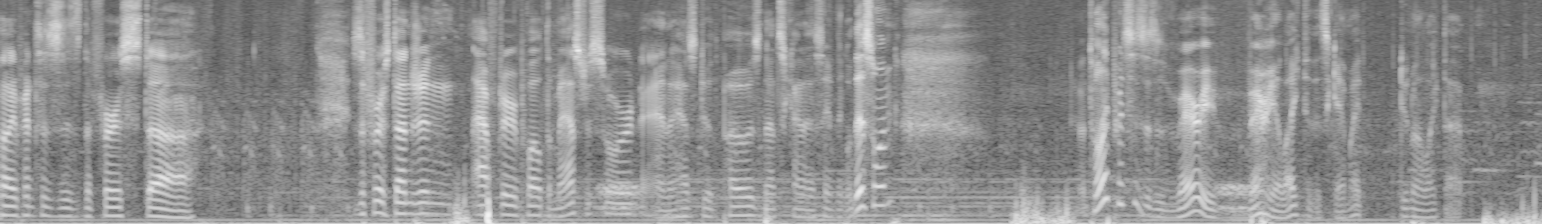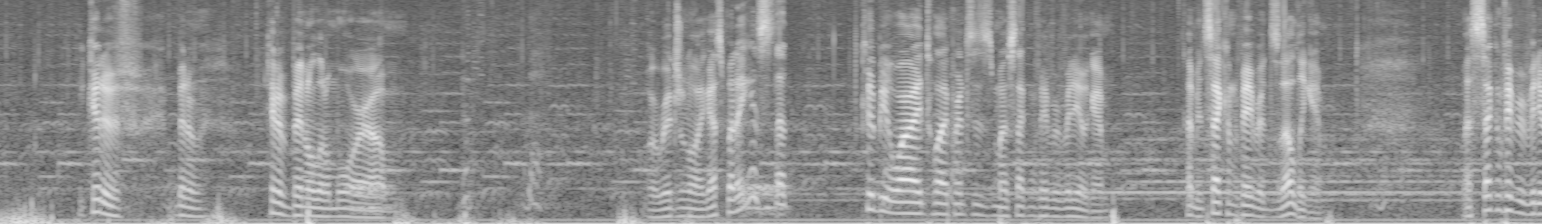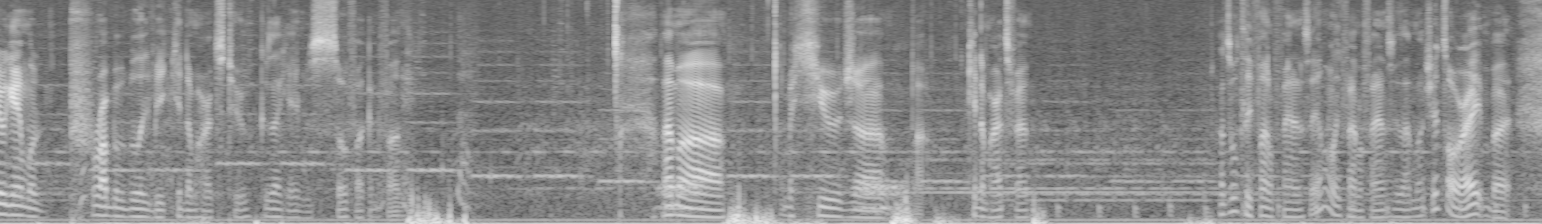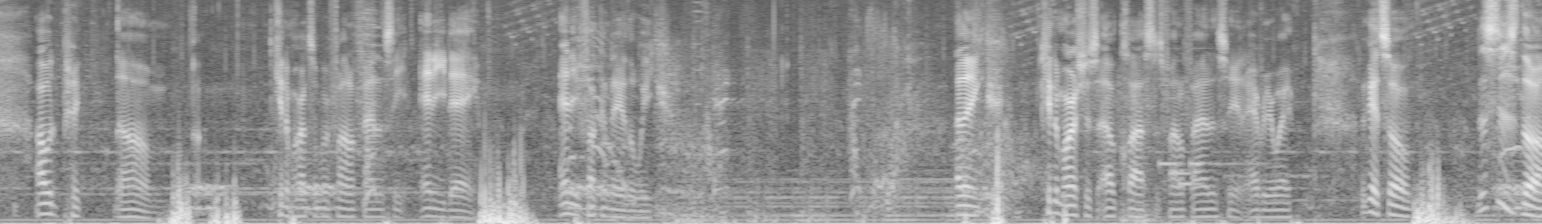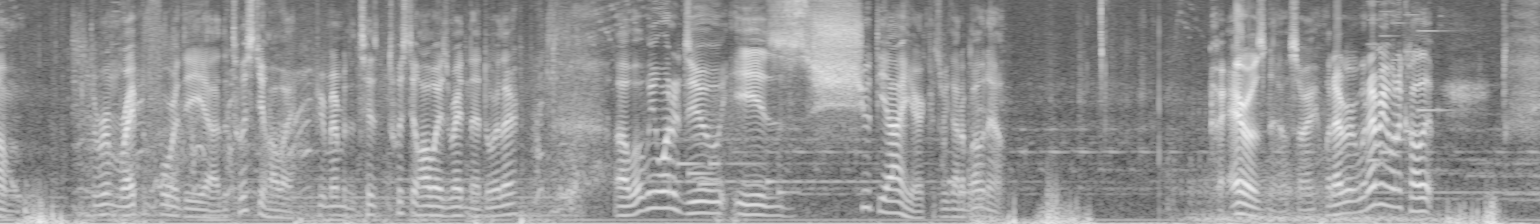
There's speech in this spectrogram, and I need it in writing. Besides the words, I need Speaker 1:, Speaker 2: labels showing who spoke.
Speaker 1: Twilight Princess is the first, uh, is the first dungeon after pull out the Master Sword, and it has to do with Poes, and that's kind of the same thing with this one. Twilight Princess is very, very alike to this game. I do not like that. It could have been a, could have been a little more, um, original, I guess, but I guess that could be why Twilight Princess is my second favorite video game. I mean, second favorite Zelda game. My second favorite video game would probably be Kingdom Hearts 2, because that game is so fucking fun. I'm a, I'm a huge uh, Kingdom Hearts fan. I That's mostly Final Fantasy. I don't like Final Fantasy that much. It's alright, but I would pick um, Kingdom Hearts over Final Fantasy any day. Any fucking day of the week. I think Kingdom Hearts just outclasses Final Fantasy in every way. Okay, so this is the um, the room right before the uh, the twisty hallway. If you remember, the twisty hallway is right in that door there. Uh, what we want to do is shoot the eye here because we got a bow now. Or arrows now, sorry. Whatever, whatever you want to call it.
